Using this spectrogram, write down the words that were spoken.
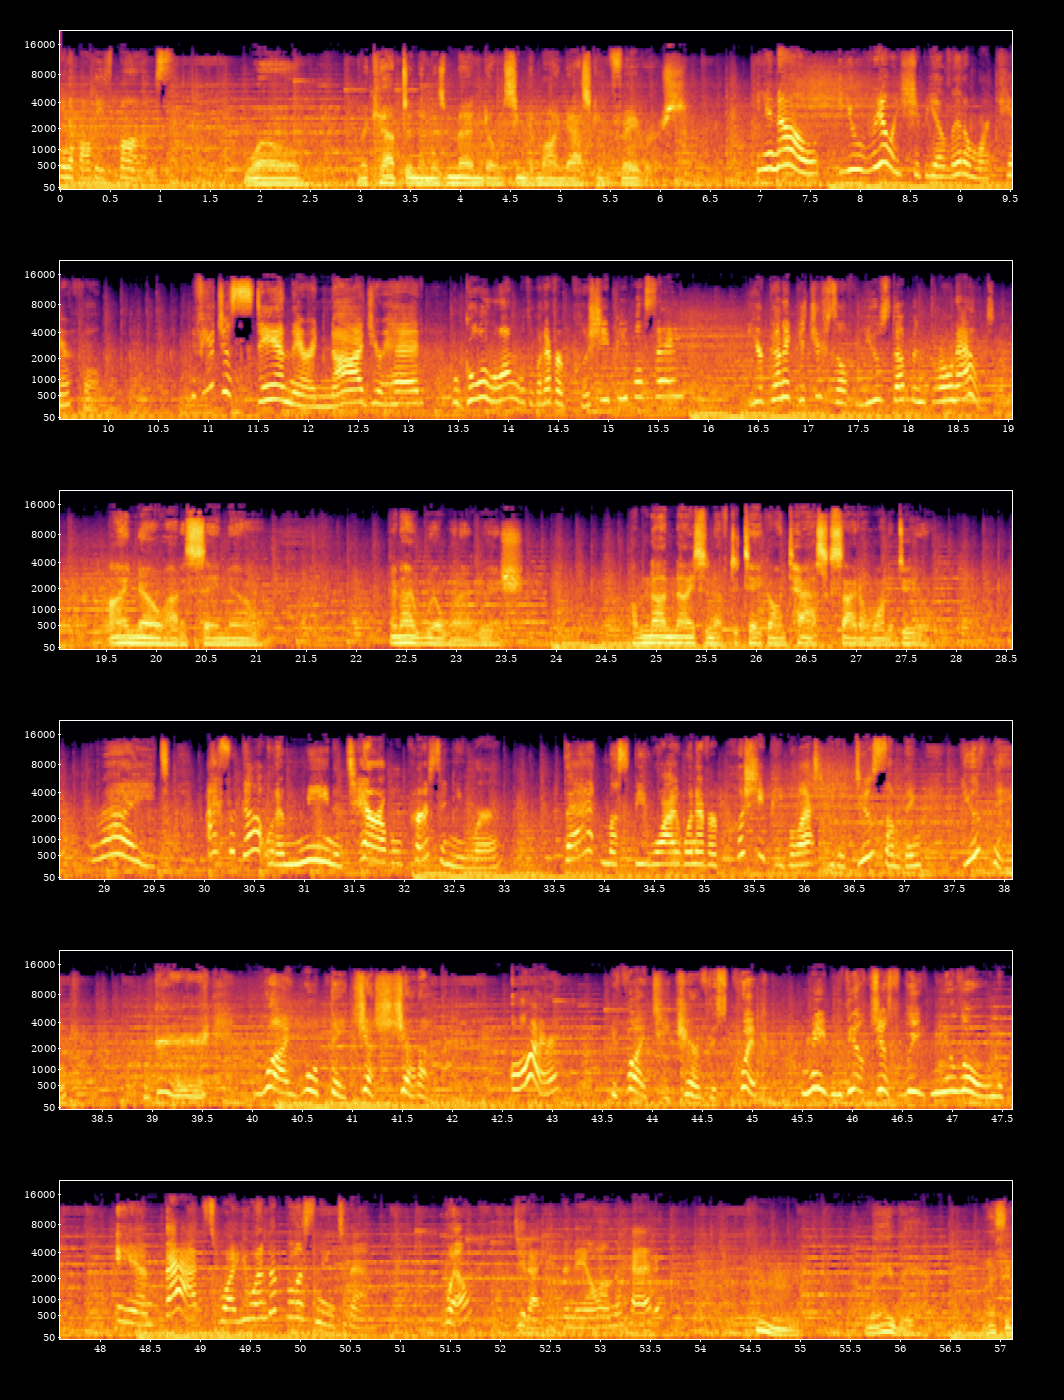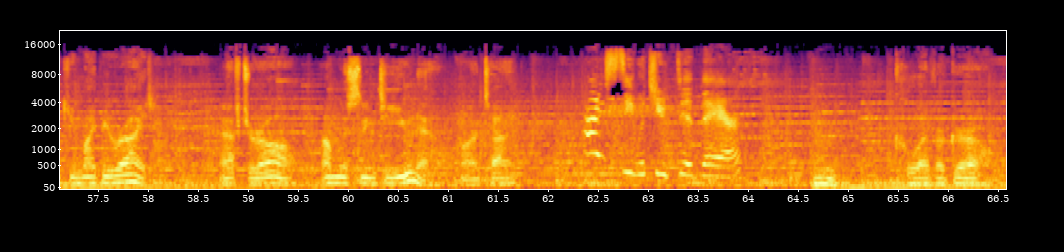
clean up all these bombs? Well, the captain and his men don't seem to mind asking favors. You know, you really should be a little more careful. If you just stand there and nod your head and go along with whatever pushy people say, you're gonna get yourself used up and thrown out. I know how to say no. And I will when I wish. I'm not nice enough to take on tasks I don't want to do. A mean and terrible person you were. That must be why whenever pushy people ask you to do something, you think, "Grr, why won't they just shut up? Or, if I take care of this quick, maybe they'll just leave me alone. And that's why you end up listening to them. Well, did I hit the nail on the head? Hmm, maybe. I think you might be right. After all, I'm listening to you now, aren't I? I see what you did there. Hmm. Clever girl.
